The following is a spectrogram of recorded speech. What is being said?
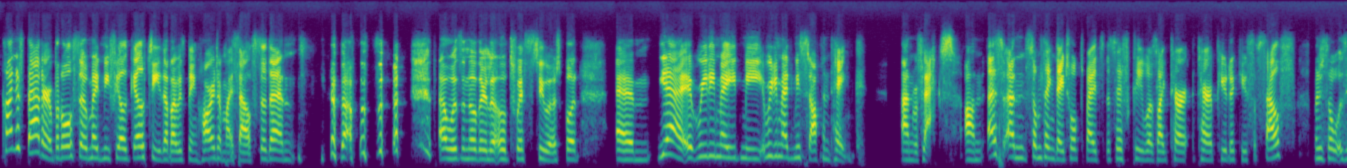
kind of better, but also made me feel guilty that I was being hard on myself. So then that was that was another little twist to it. But um, yeah, it really made me it really made me stop and think and reflect on. And something they talked about specifically was like ter- therapeutic use of self, which I thought was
